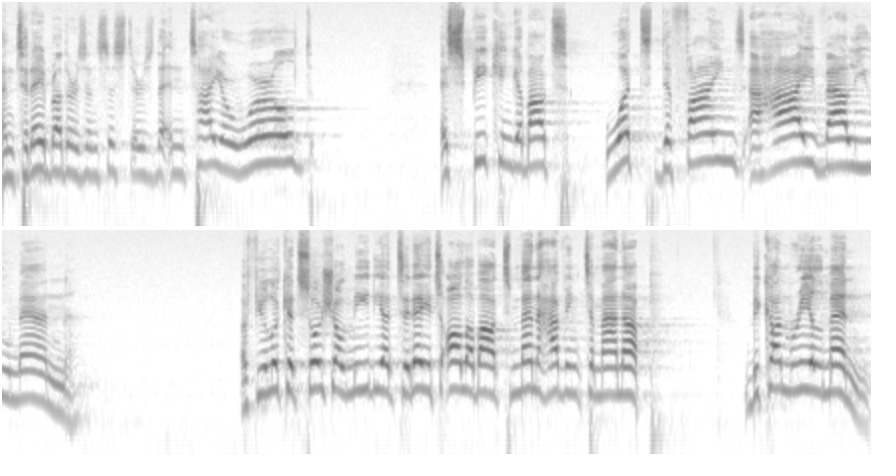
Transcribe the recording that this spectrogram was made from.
And today, brothers and sisters, the entire world is speaking about what defines a high value man. If you look at social media today, it's all about men having to man up, become real men.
